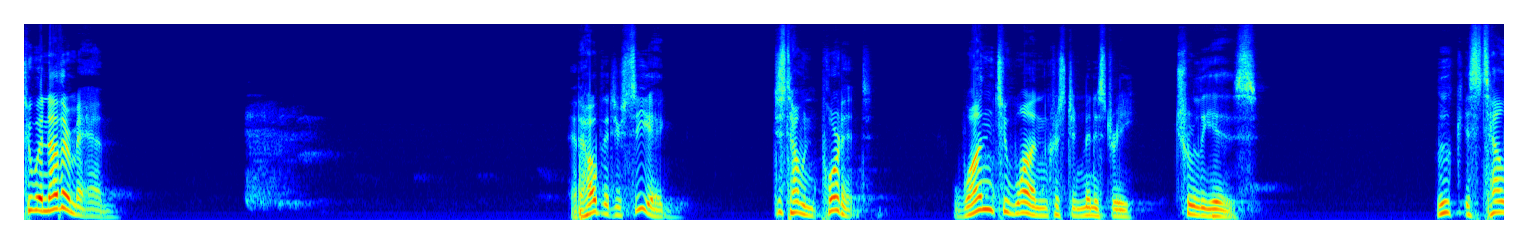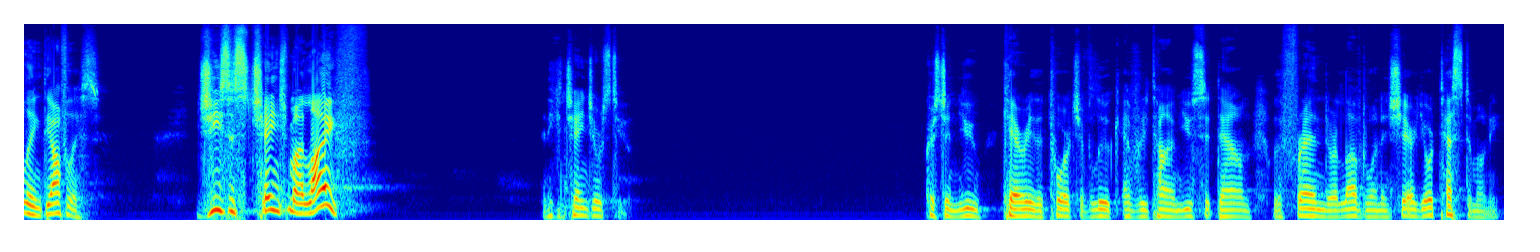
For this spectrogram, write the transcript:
to another man. And I hope that you're seeing just how important one to one Christian ministry truly is. Luke is telling Theophilus, Jesus changed my life. And he can change yours too. Christian, you carry the torch of Luke every time you sit down with a friend or a loved one and share your testimony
